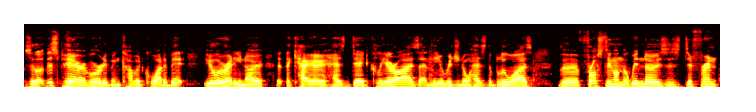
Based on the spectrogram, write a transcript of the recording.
So look, this pair have already been covered quite a bit. You already know that the KO has dead clear eyes and the original has the blue eyes. The frosting on the windows is different.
